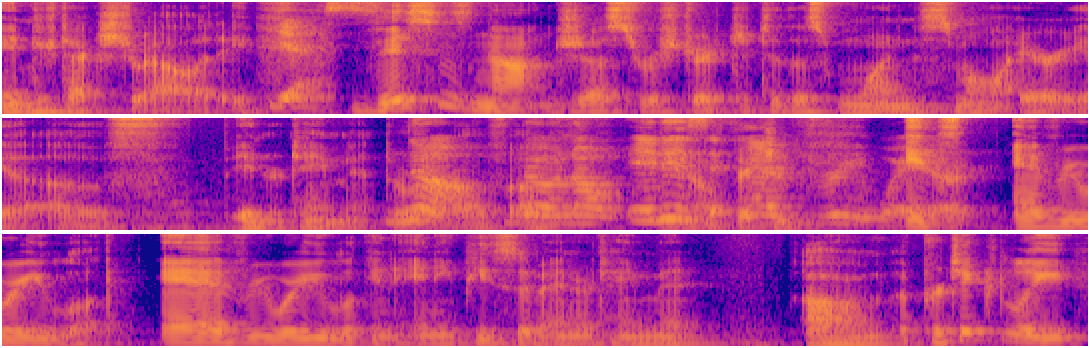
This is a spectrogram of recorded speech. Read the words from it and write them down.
intertextuality. Yes. This is not just restricted to this one small area of entertainment or No, of, no, of, no, it is know, everywhere. It's everywhere you look. Everywhere you look in any piece of entertainment, um, particularly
